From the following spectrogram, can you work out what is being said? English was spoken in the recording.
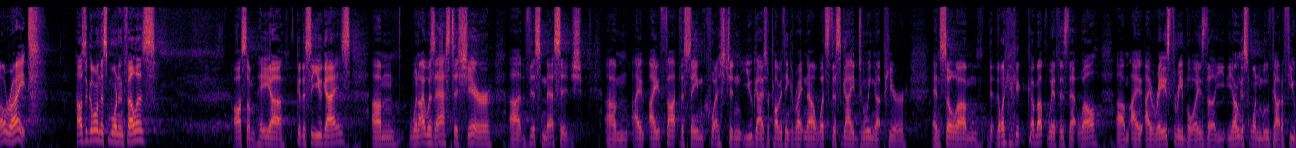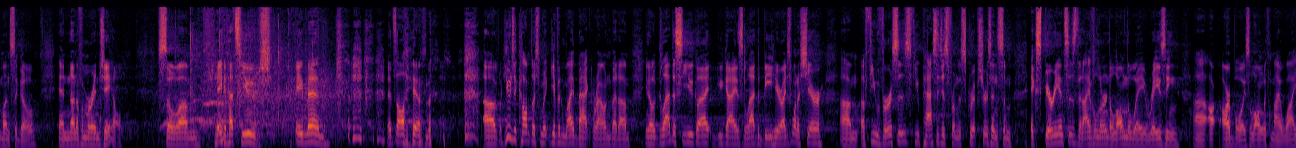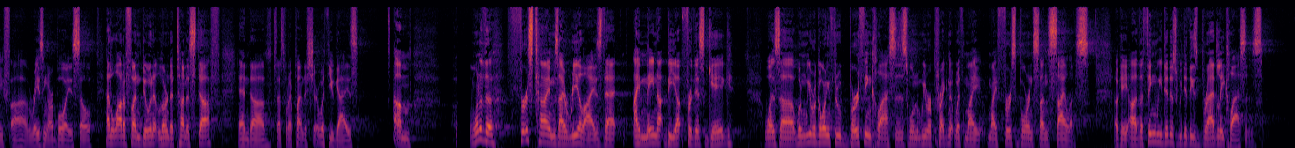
All right. How's it going this morning, fellas? Awesome. Hey, uh, good to see you guys. Um, when I was asked to share uh, this message, um, I, I thought the same question you guys are probably thinking right now what's this guy doing up here? And so um, the, the, only thing I could come up with is that, well, um, I, I raised three boys. The youngest one moved out a few months ago, and none of them are in jail. So, um, hey, that's huge. Amen. it's all Him. Uh, huge accomplishment given my background, but um, you know, glad to see you, glad, you guys. Glad to be here. I just want to share um, a few verses, a few passages from the scriptures, and some experiences that I've learned along the way raising uh, our, our, boys, along with my wife, uh, raising our boys. So had a lot of fun doing it. Learned a ton of stuff, and uh, that's what I plan to share with you guys. Um, one of the first times I realized that I may not be up for this gig was uh, when we were going through birthing classes when we were pregnant with my, my firstborn son, Silas. Okay, uh, the thing we did is we did these Bradley classes.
